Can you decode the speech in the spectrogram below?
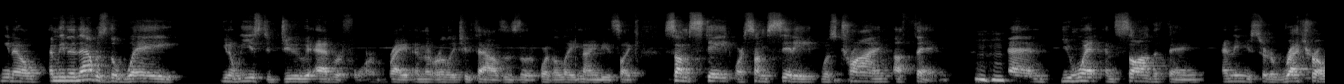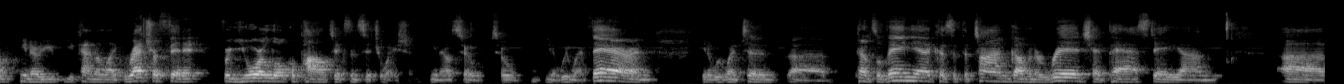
you know, I mean, and that was the way you know we used to do ed reform, right, in the early 2000s or the late 90s. Like some state or some city was trying a thing, mm-hmm. and you went and saw the thing, and then you sort of retro, you know, you you kind of like retrofit it for your local politics and situation. You know, so so you know we went there and you know, we went to uh, Pennsylvania because at the time Governor Ridge had passed a, um, uh,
